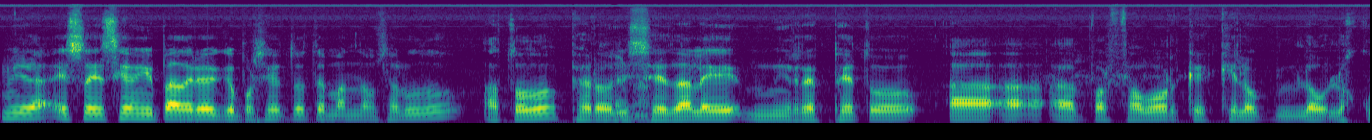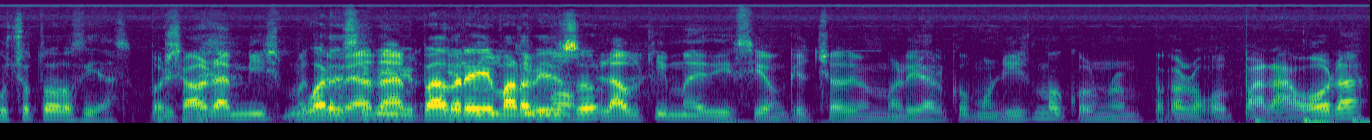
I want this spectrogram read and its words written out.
mira, eso decía mi padre hoy, que por cierto te manda un saludo a todos, pero dice, dale mi respeto a, por favor, que es que lo, lo, escucho todos los días. Pues ahora mismo te voy a dar mi padre, maravilloso. la última edición que he hecho de Memoria del Comunismo, con un prólogo para ahora,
